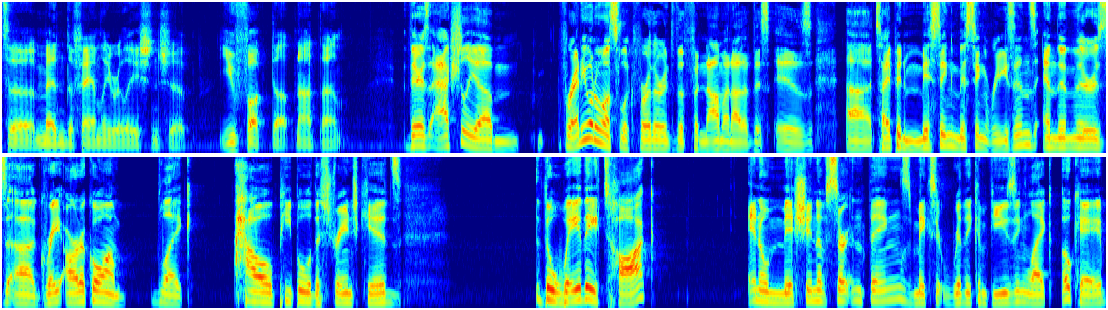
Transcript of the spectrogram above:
to mend the family relationship. You fucked up, not them. There's actually um for anyone who wants to look further into the phenomena that this is, uh, type in missing missing reasons, and then there's a great article on like how people with estranged kids, the way they talk, an omission of certain things makes it really confusing. Like, okay,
